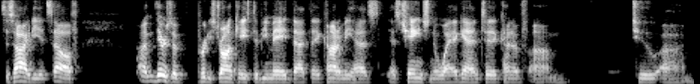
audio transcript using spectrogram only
society itself um, there's a pretty strong case to be made that the economy has has changed in a way again to kind of um, to um,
